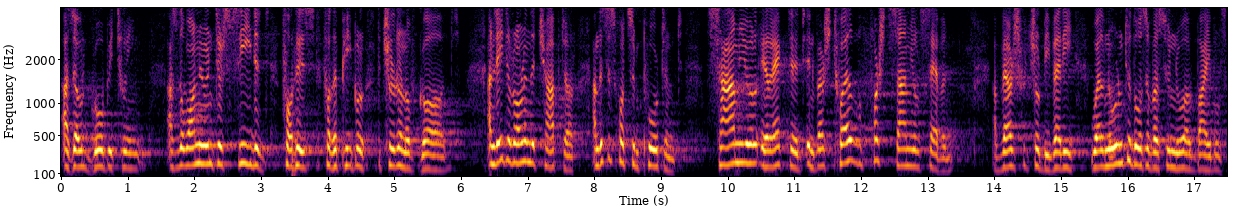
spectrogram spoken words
as our go between, as the one who interceded for, his, for the people, the children of God. And later on in the chapter, and this is what's important, Samuel erected in verse 12 of 1 Samuel 7 a verse which will be very well known to those of us who know our Bibles,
